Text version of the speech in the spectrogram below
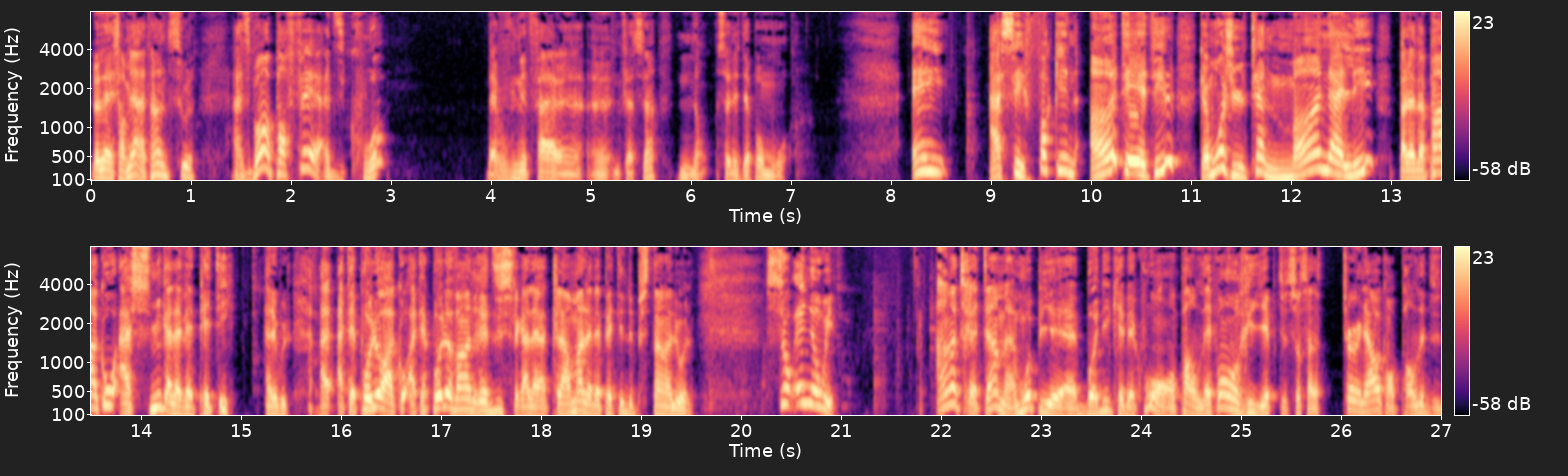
Là, l'infirmière attend en dessous. Elle dit, bon, parfait. Elle dit, quoi? Ben, vous venez de faire un- un- une flatulence? Non, ce n'était pas moi. Hey, s'est fucking entêtée que moi, j'ai eu le temps de m'en aller, pis elle avait pas encore assumé qu'elle avait pété. Elle, était pas là elle était pas là vendredi, ça fait qu'elle clairement, elle avait pété depuis ce temps-là. là. So, anyway. Entre-temps, ben, moi pis euh, Buddy Québécois, on parlait, puis on riait, pis tout ça. Ça turn out qu'on parlait du,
